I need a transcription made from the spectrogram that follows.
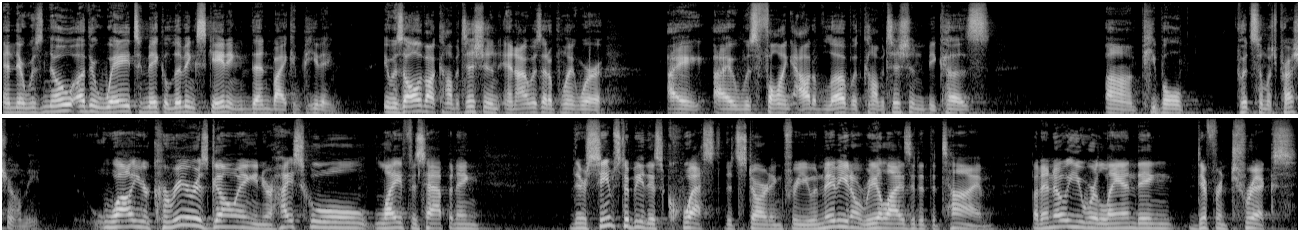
and there was no other way to make a living skating than by competing. It was all about competition and i was at a point where i, I was falling out of love with competition because um, people put so much pressure on me. While your career is going and your high school life is happening, there seems to be this quest that's starting for you. And maybe you don't realize it at the time, but I know you were landing different tricks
